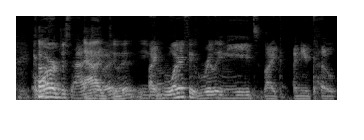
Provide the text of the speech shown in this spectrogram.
or just add, Add to it. to it. Like, know. what if it really needs like a new coat?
